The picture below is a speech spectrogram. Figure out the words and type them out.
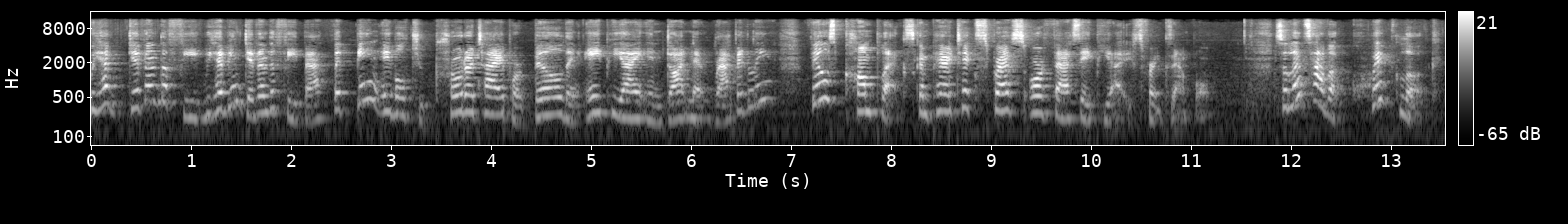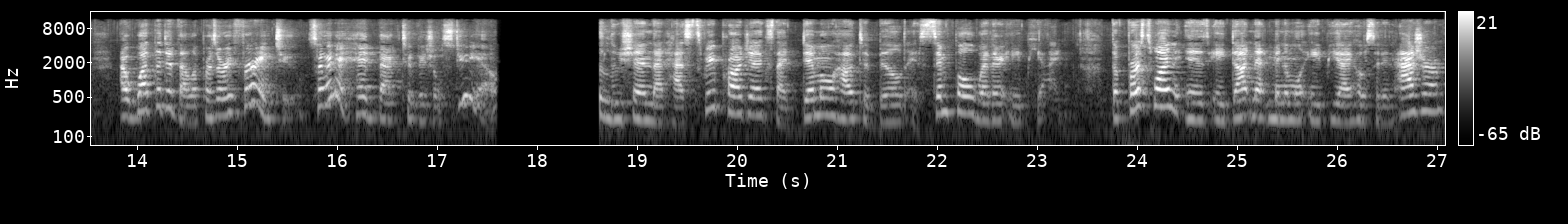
we have given the feed, we have been given the feedback but being able to prototype or build an API in .NET rapidly feels complex compared to Express or Fast APIs, for example. So let's have a quick look at what the developers are referring to. So I'm going to head back to Visual Studio. Solution that has three projects that demo how to build a simple weather API. The first one is a .NET Minimal API hosted in Azure.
